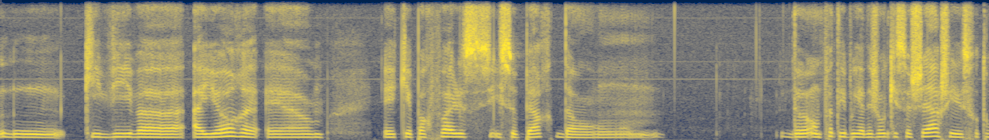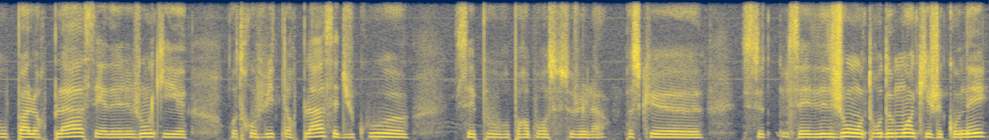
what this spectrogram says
mm, qui vivent ailleurs et, et qui parfois ils se perdent dans, de- en fait, il y a des gens qui se cherchent et ils ne se retrouvent pas à leur place, et il y a des gens qui retrouvent vite leur place, et du coup, euh, c'est pour par rapport à ce sujet-là. Parce que c'est c'est des gens autour de moi qui je connais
